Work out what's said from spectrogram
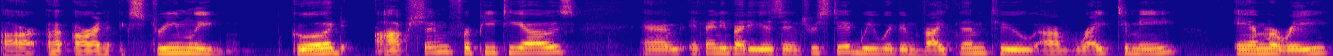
are are an extremely good option for PTOs. And if anybody is interested, we would invite them to um, write to me, Anne Marie,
